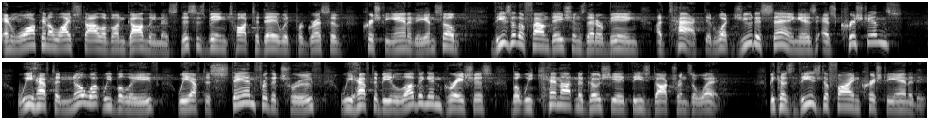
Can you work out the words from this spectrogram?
and walk in a lifestyle of ungodliness. This is being taught today with progressive Christianity. And so these are the foundations that are being attacked. And what Jude is saying is, as Christians, we have to know what we believe. We have to stand for the truth. We have to be loving and gracious, but we cannot negotiate these doctrines away because these define Christianity.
